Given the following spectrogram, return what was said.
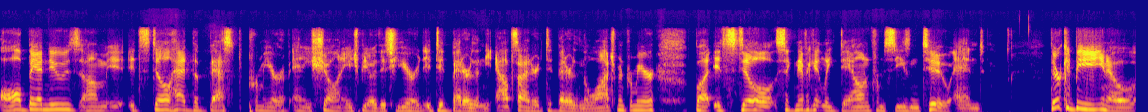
all bad news. Um, it, it, still had the best premiere of any show on HBO this year. It, it, did better than The Outsider. It did better than The Watchmen premiere, but it's still significantly down from season two. And there could be, you know,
